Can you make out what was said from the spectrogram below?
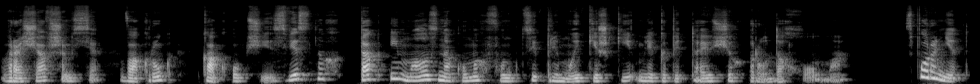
вращавшимся вокруг как общеизвестных, так и малознакомых функций прямой кишки млекопитающих рода Хома. Спора нет,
